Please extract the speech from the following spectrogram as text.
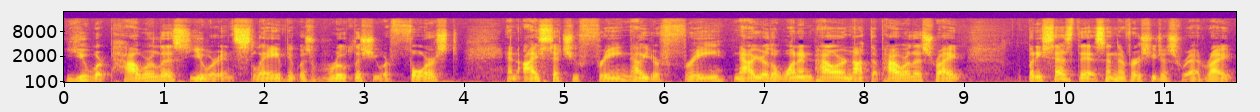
You were powerless, you were enslaved, it was ruthless, you were forced, and I set you free. Now you're free. Now you're the one in power, not the powerless, right? But he says this in the verse you just read, right?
